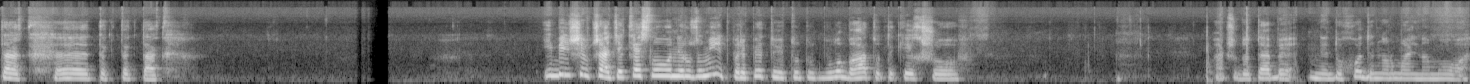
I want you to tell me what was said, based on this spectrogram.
Так, е, так, так, так. І більше вчать, яке слово не розуміють, перепитують. Тут, тут було багато таких, що бачу, до тебе не доходить нормальна мова.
